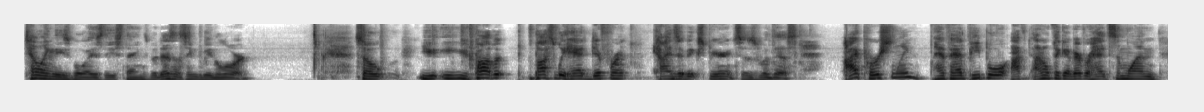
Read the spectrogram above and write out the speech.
telling these boys these things, but it doesn't seem to be the Lord. So, you, you've probably possibly had different kinds of experiences with this. I personally have had people, I've, I do not think I've ever had someone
